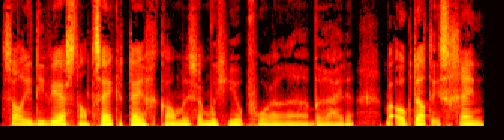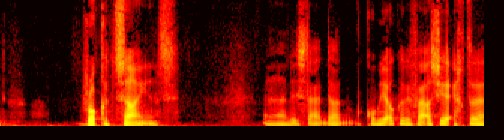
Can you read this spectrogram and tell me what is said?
zal je die weerstand zeker tegenkomen. Dus daar moet je je op voorbereiden. maar ook dat is geen rocket science. Eh, dus daar, daar kom je ook weer voor. Als je echt eh,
